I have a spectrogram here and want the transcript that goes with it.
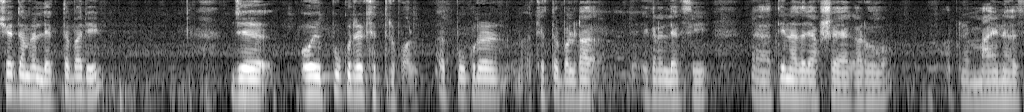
সেহেতু আমরা লিখতে পারি যে ওই পুকুরের ক্ষেত্রফল পুকুরের ক্ষেত্রফলটা এখানে লেখছি তিন হাজার একশো এগারো, আপনার মাইনাস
